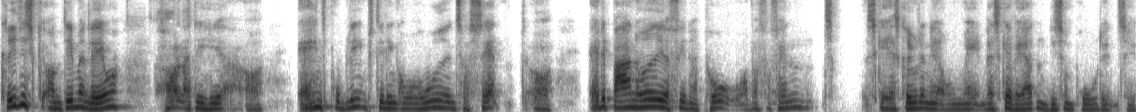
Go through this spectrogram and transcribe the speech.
kritisk om det, man laver. Holder det her, og er hendes problemstilling overhovedet interessant, og er det bare noget, jeg finder på, og hvorfor fanden skal jeg skrive den her roman? Hvad skal verden ligesom bruge den til?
